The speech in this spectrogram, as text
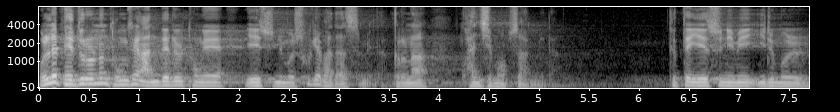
원래 베드로는 동생 안데를 통해 예수님을 소개받았습니다. 그러나 관심 없어 합니다. 그때 예수님이 이름을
